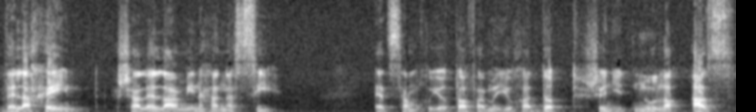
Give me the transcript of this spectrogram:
ולכן שללה מן הנשיא את סמכויותיו המיוחדות שניתנו לה אז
